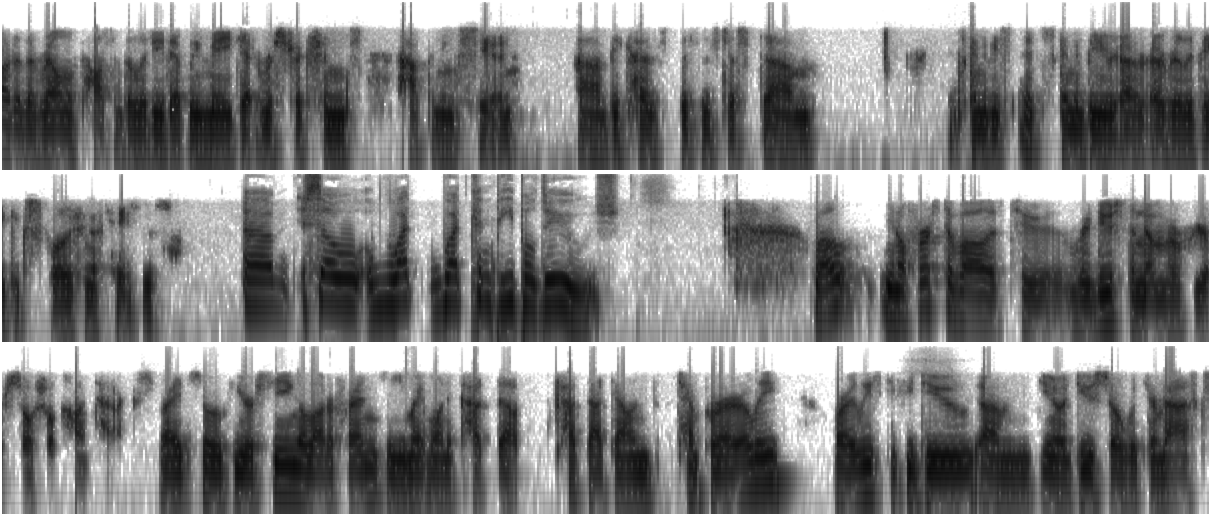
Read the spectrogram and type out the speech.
out of the realm of possibility that we may get restrictions happening soon uh, because this is just um, it's going to be it's going to be a, a, really big explosion of cases. Um, so, what what can people do? Well, you know, first of all is to reduce the number of your social contacts, right? So if you're seeing a lot of friends, and you might want to cut that cut that down temporarily, or at least if you do, um, you know, do so with your masks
